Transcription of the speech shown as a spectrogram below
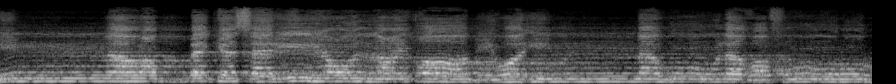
إن ربك سريع العقاب وإنه لغفور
